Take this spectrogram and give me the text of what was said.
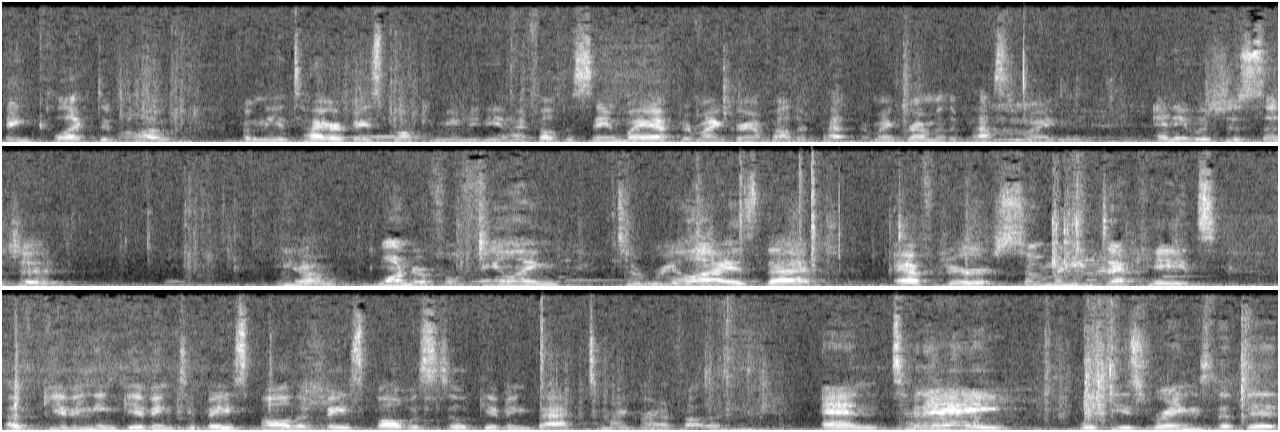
big collective hug from the entire baseball community. And I felt the same way after my grandfather, my grandmother passed away. And it was just such a, you know, wonderful feeling to realize that after so many decades of giving and giving to baseball, that baseball was still giving back to my grandfather. And today, with these rings that the,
